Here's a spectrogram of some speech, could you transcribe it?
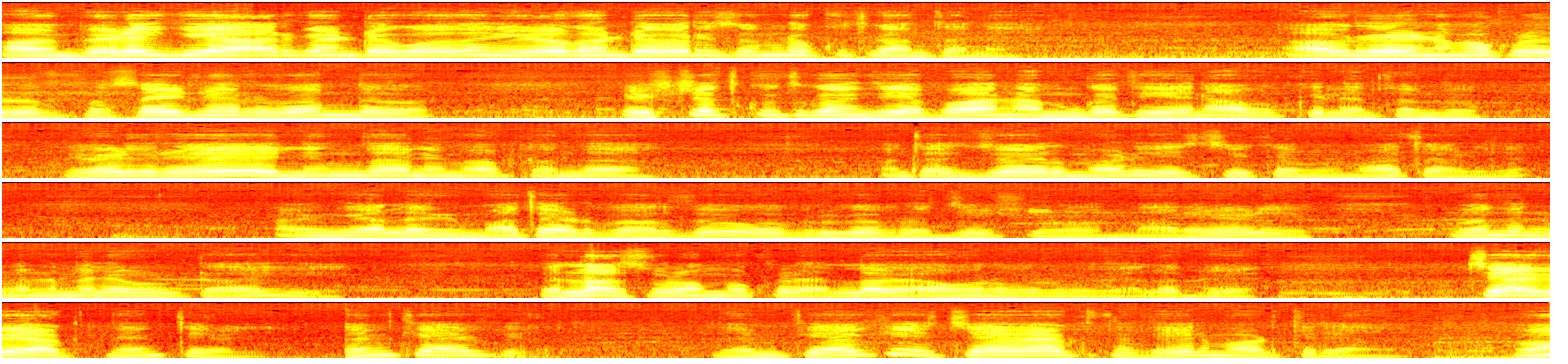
ಅವನು ಬೆಳಗ್ಗೆ ಆರು ಗಂಟೆಗೆ ಹೋದ ಏಳು ಗಂಟೆವರೆಗೆ ಸುಮ್ಮನೆ ಕುತ್ಕೊಂತಾನೆ. ಅವರು ಹೆಣ್ಮಕ್ಳು ಸೈಡ್ನವ್ರು ಬಂದು ಎಷ್ಟೊತ್ತು ಕುತ್ಕೊಂತೀಯಪ್ಪ? ನಮ್ಮ ಗತಿ ಏನಾಗಬೇಕಿಲ್ಲ ಅಂತಂದು ಹೇಳಿದ್ರೆ, ಏ, ನಿಂದ ನಿಮ್ಮ ಅಪ್ಪಂದ ಅಂತ ಜೋರು ಮಾಡಿ ಹೆಚ್ಚು ಕಮ್ಮಿ ಮಾತಾಡಿದೆ. ಹಂಗೆಲ್ಲ ನೀವು ಮಾತಾಡಬಾರ್ದು. ಒಬ್ರಿಗೊಬ್ರು ಅಧ್ಯಕ್ಷ ನಾನು ಹೇಳಿ ಬಂದು ನನ್ನ ಮೇಲೆ ಉಲ್ಟಾಗಿ ಎಲ್ಲ ಸುಳ ಮಕ್ಕಳು, ಎಲ್ಲ ಯಾವನ ಬರ್ಬೋದು ಎಲ್ಲ ಬೇ ಚಾವಿ ಹಾಕ್ತೀನಿ ಅಂತ ಹೇಳಿ. ಧಮಕಿ ಹಾಕಿ ಧಮಕಿ ಹಾಕಿ ಚಾವಿ ಹಾಕ್ತದೆ ಏನು ಮಾಡ್ತೀರಿ? ಹ್ಞೂ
